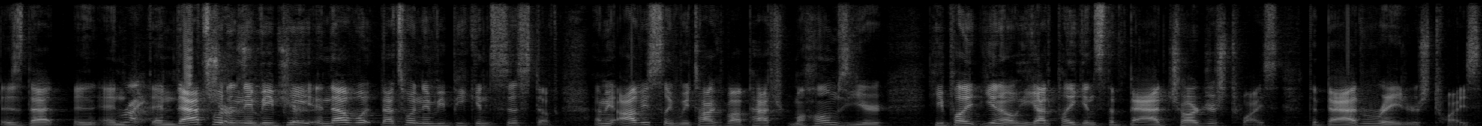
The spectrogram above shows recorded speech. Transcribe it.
Is that and and, Right. and that's what an MVP sure. and that what that's what an MVP consists of. I mean, obviously we talked about Patrick Mahomes' year. He played, you know, he got to play against the bad Chargers twice, the bad Raiders twice.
